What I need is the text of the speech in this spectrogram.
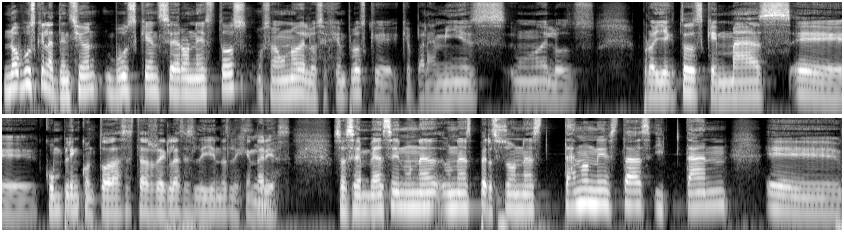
no busquen la atención, busquen ser honestos. O sea, uno de los ejemplos que, que para mí es uno de los proyectos que más eh, cumplen con todas estas reglas es leyendas legendarias. O sea, se me hacen unas personas tan honestas y tan eh,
